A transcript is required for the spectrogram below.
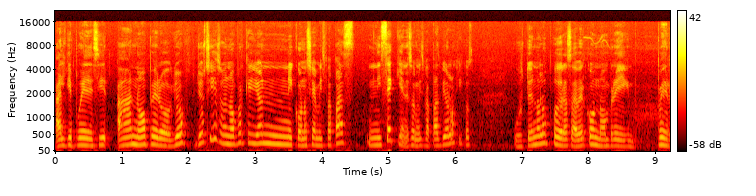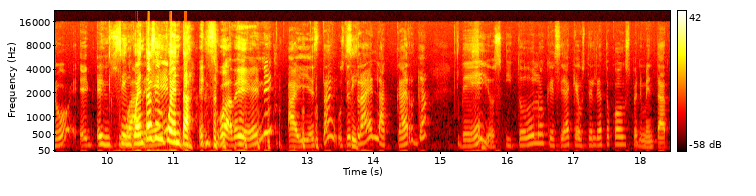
alguien puede decir, ah, no, pero yo, yo sí eso no, porque yo ni conocí a mis papás, ni sé quiénes son mis papás biológicos. Usted no lo podrá saber con nombre, y- pero en, en su 50-50. ADN, En su ADN, ahí están. Usted Sí. trae la carga de ellos y todo lo que sea que a usted le ha tocado experimentar,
